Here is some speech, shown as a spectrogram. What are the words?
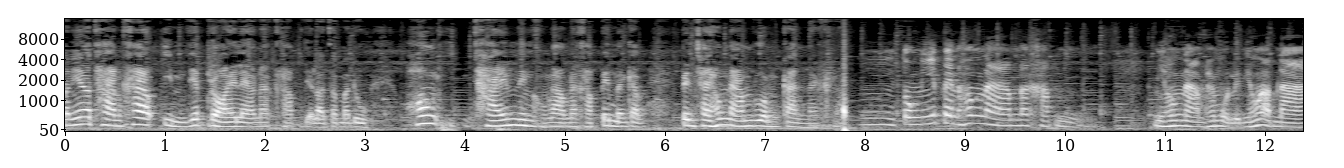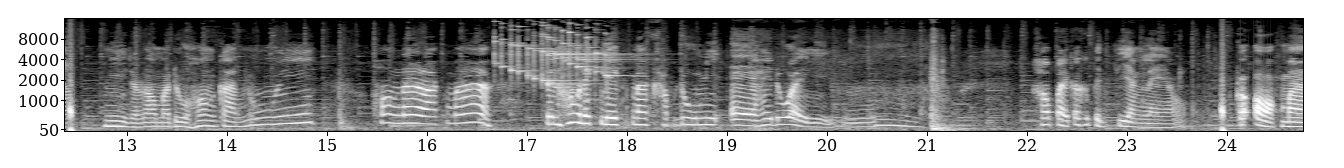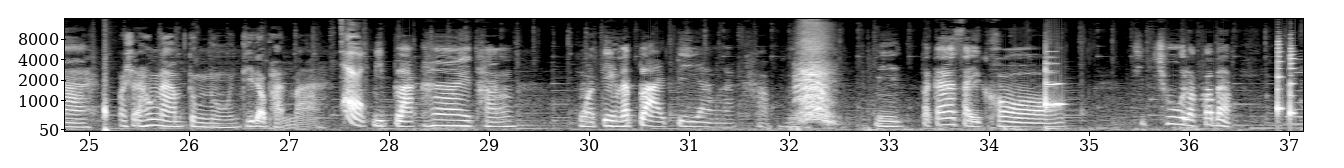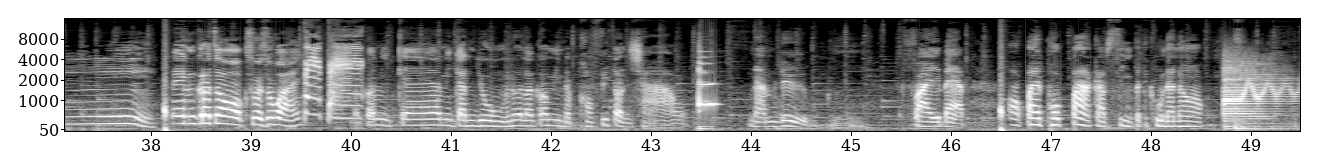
ตอนนี้เราทานข้าวอิ่มเรียบร้อยแล้วนะครับ เดี๋ยวเราจะมาดูห้องอีกไทป์หนึ่งของเรานะครับ เป็นเหมือนกับเป็นใช้ห้องน้ำรวมกันนะครับนี่ตรงนี้เป็นห้องน้ำนะครับนี่มีห้องน้ำทั้งหมดเลยมีห้องอาบน้ำนี่เดี๋ยวเรามาดูห้องกันอุ้ยห้องน่ารักมาก เป็นห้องเล็กๆนะครับ ดูมีแอร์ให้ด้วยนี่อืมเข้าไปก็คือเป็นเตียงแล้ว ก็ออกมามาใช้ห้องน้ำตรงนู้นที่เราผ่านมา มีปลั๊กให้ทั้ง หัวเตียงและปลายเตียงนะครับ มีตะกร้าใส่ของทิชชู่แล้วก็แบบนี่เป็นกระจกสวยๆแล้วก็มีแก้วมีกันยุงด้วยแล้วก็มีแบบคอฟฟี่ตอนเช้า น้ำดื่มไฟแบบออกไปพบปากกับสิ่งปฏิกูลนนอก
